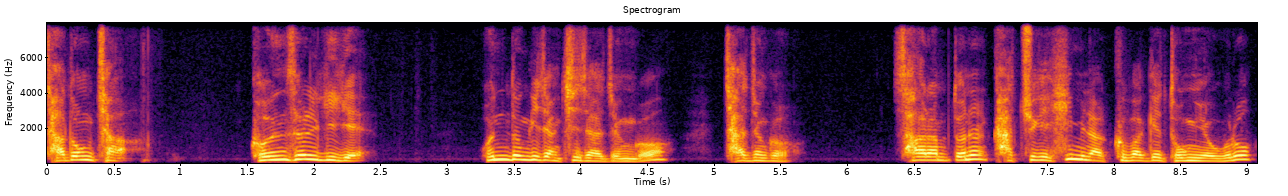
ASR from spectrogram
자동차, 건설기계, 원동기 장치 자전거, 자전거, 사람 또는 가축의 힘이나 그 밖의 동력으로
